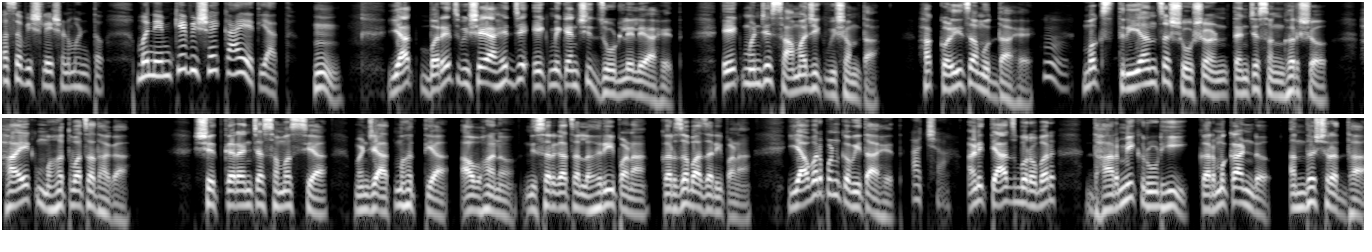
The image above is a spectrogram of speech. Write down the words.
असं विश्लेषण म्हणतं. मग नेमके विषय काय आहेत यात. यात बरेच विषय आहेत जे एकमेकांशी जोडलेले आहेत. एक म्हणजे सामाजिक विषमता. हा कळीचा मुद्दा आहे. मग स्त्रियांचं शोषण त्यांचे संघर्ष हा एक महत्त्वाचा धागा. शेतकऱ्यांच्या समस्या म्हणजे आत्महत्या आव्हानं निसर्गाचा लहरीपणा कर्जबाजारीपणा यावर पण कविता आहेत. अच्छा. आणि त्याचबरोबर धार्मिक रूढी कर्मकांड अंधश्रद्धा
